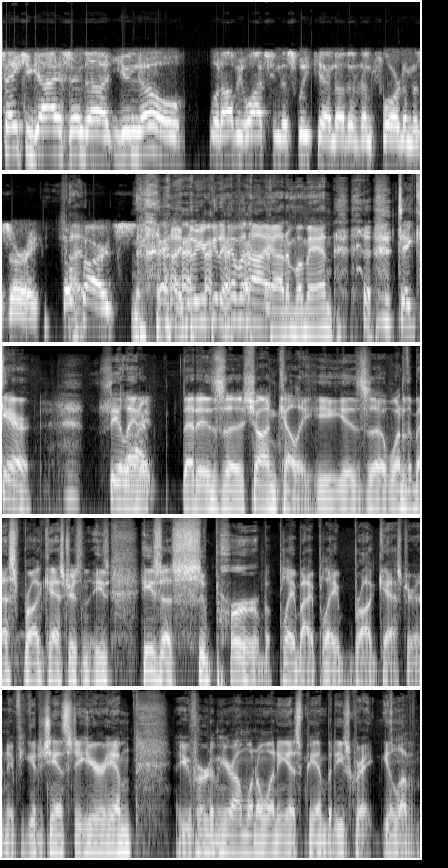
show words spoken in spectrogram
Thank you, guys. And uh, you know what I'll be watching this weekend other than Florida, Missouri. Go I, Cards. I know you're going to have an eye on him, my man. Take care. See you later. That is uh, Sean Kelly. He is uh, one of the best broadcasters. He's he's a superb play-by-play broadcaster. And if you get a chance to hear him, you've heard him here on 101 ESPN, but he's great. You'll love him.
